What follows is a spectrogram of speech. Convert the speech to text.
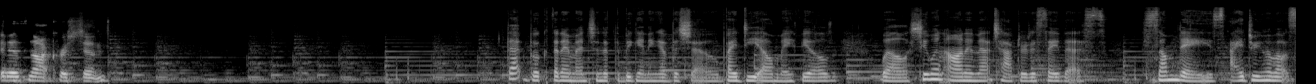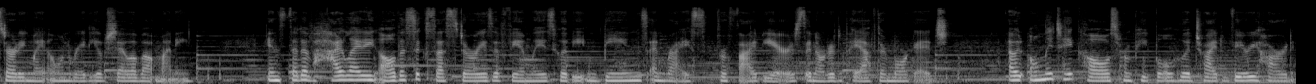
it is not Christian. That book that I mentioned at the beginning of the show by D.L. Mayfield, well, she went on in that chapter to say this Some days I dream about starting my own radio show about money. Instead of highlighting all the success stories of families who have eaten beans and rice for five years in order to pay off their mortgage, I would only take calls from people who had tried very hard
